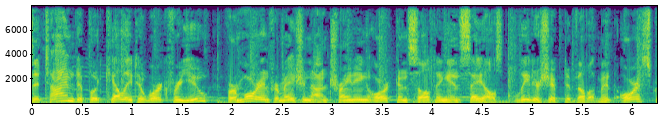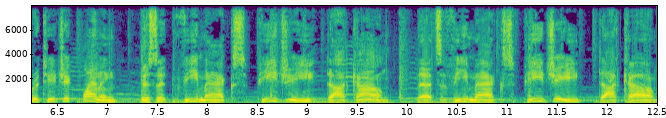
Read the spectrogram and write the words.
it time to put Kelly to work for you? For more information on training or consulting in sales, leadership development, or strategic planning, visit VMAXPG.com. That's VMAXPG.com.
